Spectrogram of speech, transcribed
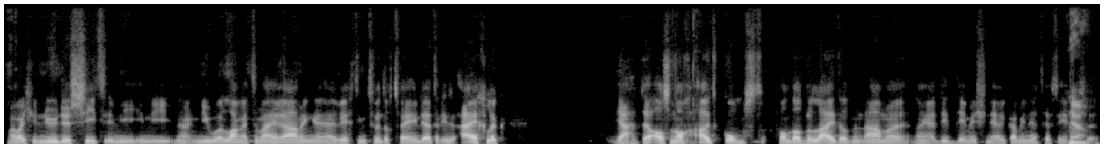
Maar wat je nu dus ziet in die, in die nou, nieuwe lange termijn ramingen richting 2032 is eigenlijk ja, de alsnog uitkomst van dat beleid dat met name nou ja, dit demissionaire kabinet heeft ingezet. Ja.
